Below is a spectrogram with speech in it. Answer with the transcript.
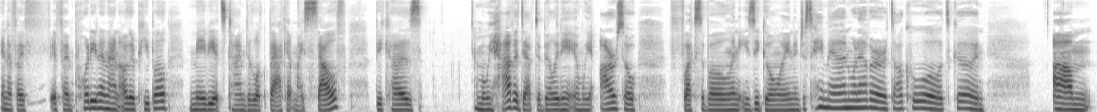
And if i if i'm putting it on other people maybe it's time to look back at myself because when we have adaptability and we are so flexible and easygoing and just hey man whatever it's all cool it's good um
